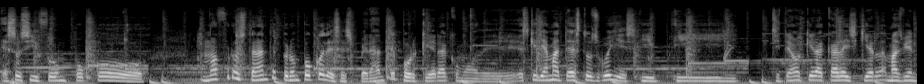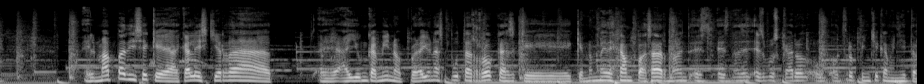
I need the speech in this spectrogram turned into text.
Eso sí fue un poco no frustrante, pero un poco desesperante porque era como de, es que ya maté a estos güeyes y, y si tengo que ir acá a la izquierda, más bien, el mapa dice que acá a la izquierda eh, hay un camino, pero hay unas putas rocas que, que no me dejan pasar, ¿no? Es, es, buscar otro pinche caminito.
